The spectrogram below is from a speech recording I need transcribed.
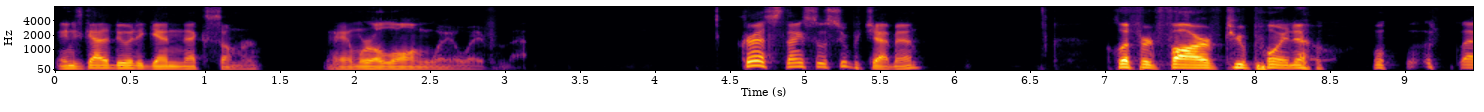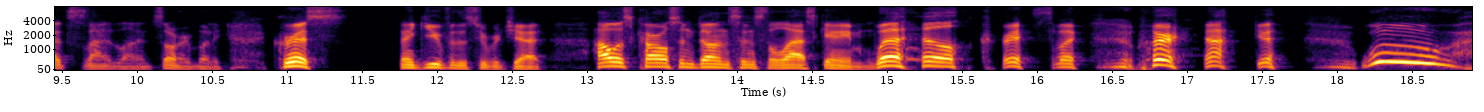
and he's got to do it again next summer. And we're a long way away from that. Chris, thanks for the super chat, man. Clifford Favre 2.0. That's sideline. Sorry, buddy. Chris, thank you for the super chat. How has Carlson done since the last game? Well, Chris, we're, not good. Woo.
